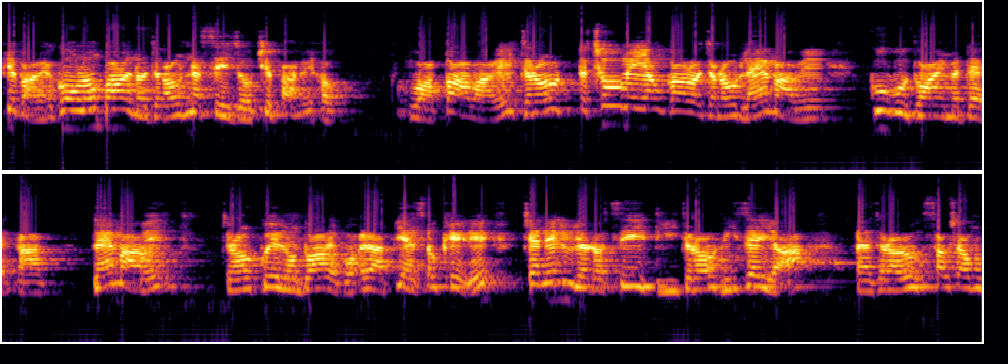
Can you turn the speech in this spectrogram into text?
ဖြစ်ပါတယ်အကုန်လုံးပေါင်းရင်တော့ကျွန်တော်တို့20ကျော်ဖြစ်ပါတယ်ဟုတ်ဟိုပါပါတယ်ကျွန်တော်တို့တချို့နေရောက်ကတော့ကျွန်တော်တို့လမ်းမှာပဲ ကုဖို့သွားရင်မတက်ကလမ်းမှာပဲကျွန်တော်တို့ကွယ်လွန်သွားတယ်ပေါ့အဲ့ဒါပြန်ဆုတ်ခဲ့တယ် channel လူတွေတော့စေးဒီကျွန်တော်တို့နီးစက်ရအဲကျွန်တော်တို့စောက်ရှောက်မှု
